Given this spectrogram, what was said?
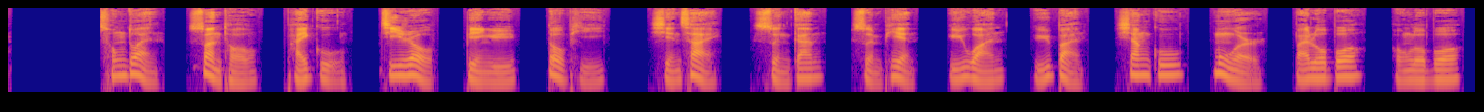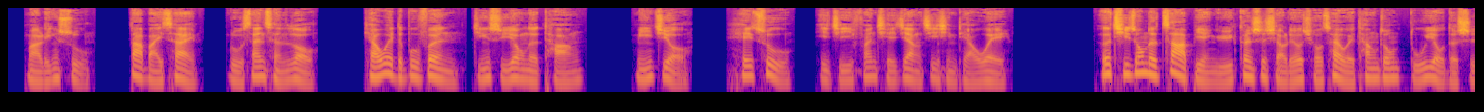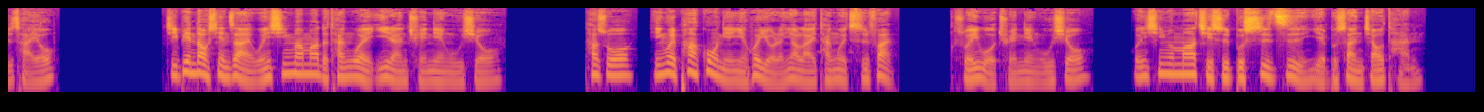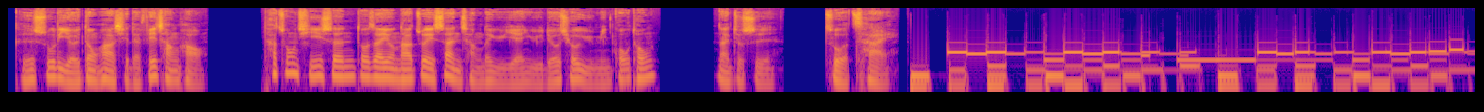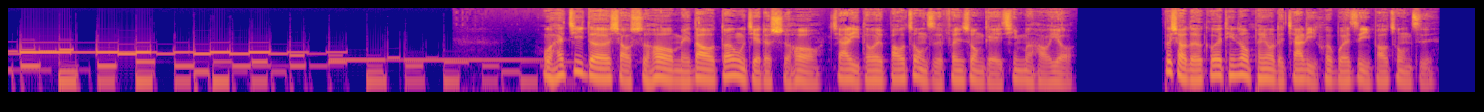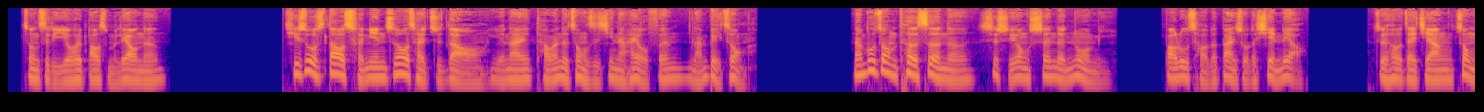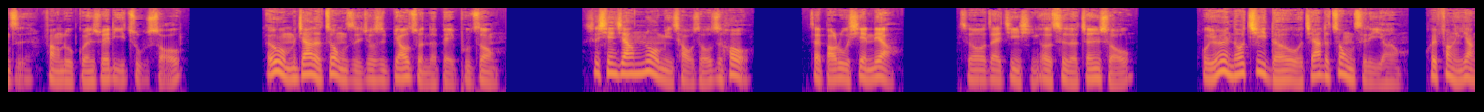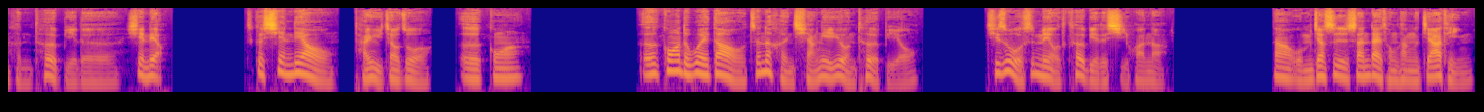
葱段、蒜头、排骨、鸡肉、扁鱼、豆皮、咸菜、笋干、笋片、鱼丸、鱼板、香菇、木耳、白萝卜、红萝卜、马铃薯、大白菜、卤三层肉。调味的部分仅使用了糖。米酒、黑醋以及番茄酱进行调味，而其中的炸扁鱼更是小琉球菜尾汤中独有的食材哦。即便到现在，文心妈妈的摊位依然全年无休。她说：“因为怕过年也会有人要来摊位吃饭，所以我全年无休。”文心妈妈其实不识字，也不善交谈，可是书里有一段话写得非常好。她终其一生都在用她最擅长的语言与琉球渔民沟通。那就是做菜。我还记得小时候，每到端午节的时候，家里都会包粽子分送给亲朋好友。不晓得各位听众朋友的家里会不会自己包粽子？粽子里又会包什么料呢？其实我是到成年之后才知道，原来台湾的粽子竟然还有分南北粽。南部粽的特色呢，是使用生的糯米包入炒的半熟的馅料，最后再将粽子放入滚水里煮熟。而我们家的粽子就是标准的北部粽，是先将糯米炒熟之后，再包入馅料，之后再进行二次的蒸熟。我永远都记得我家的粽子里哦，会放一样很特别的馅料，这个馅料台语叫做鹅瓜。鹅瓜的味道真的很强烈又很特别哦。其实我是没有特别的喜欢啦，那我们家是三代同堂的家庭，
